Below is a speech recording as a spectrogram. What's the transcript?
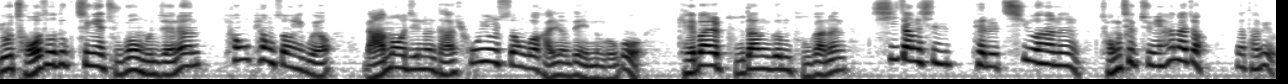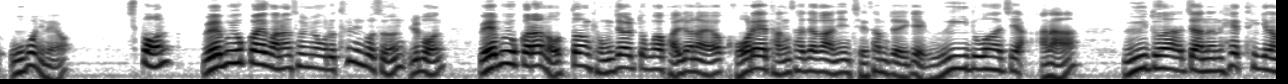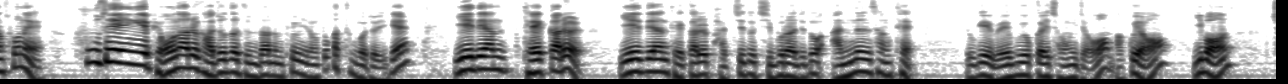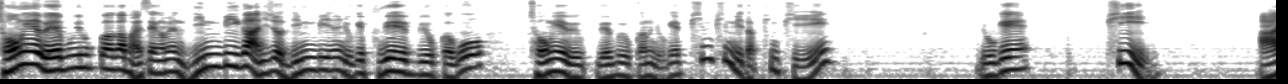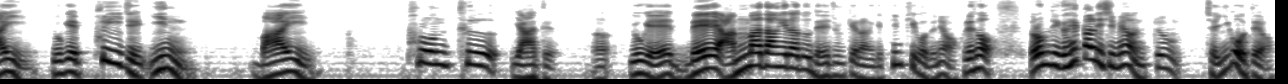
요 저소득층의 주거 문제는 형평성이고요. 나머지는 다 효율성과 관련돼 있는 거고 개발 부담금 부과는 시장 실패를 치유하는 정책 중에 하나죠. 그러니까 답이 5번이네요. 10번 외부 효과에 관한 설명으로 틀린 것은 1번 외부 효과란 어떤 경제 활동과 관련하여 거래 당사자가 아닌 제3자에게 의도하지 않아 의도하지 않은 혜택이나 손해, 후생의 변화를 가져다 준다는 표현이랑 똑같은 거죠, 이게. 이에 대한 대가를 이에 대한 대가를 받지도 지불하지도 않는 상태. 이게 외부 효과의 정의죠. 맞고요. 2번 정의 외부 효과가 발생하면 님비가 아니죠. 님비는 이게 부의 외부 효과고 정의 외부 효과는 요게 핀피입니다. 핀피. 요게 P, I, 요게 프리즈, 인, 마이, 프론트, 야드. 어, 요게 내 앞마당이라도 내줄게라는 게 핀피거든요. 그래서 여러분들 이거 헷갈리시면 좀, 자, 이거 어때요?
